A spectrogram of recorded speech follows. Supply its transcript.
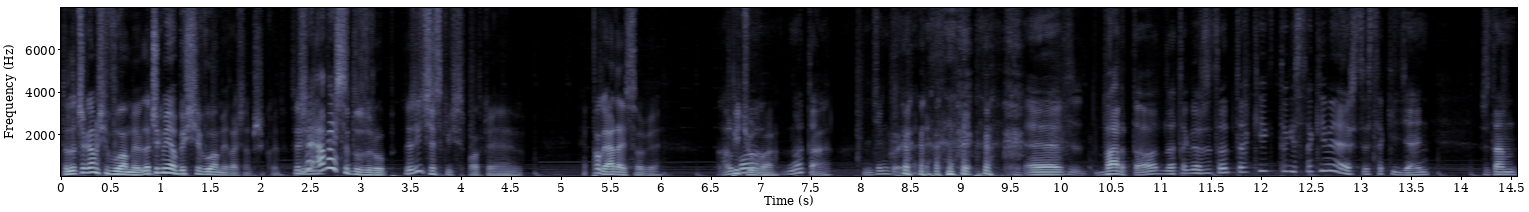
to dlaczego mam się wyłamywać? Dlaczego miałbyś się wyłamywać na przykład? W sensie, Mm. a weź sobie to zrób. Idź się z kimś spotkaj. Pogadaj sobie. Albo, Piciuwa. No tak. Dziękuję. e, warto, dlatego że to, taki, to jest taki, wiesz, to jest taki dzień, że tam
